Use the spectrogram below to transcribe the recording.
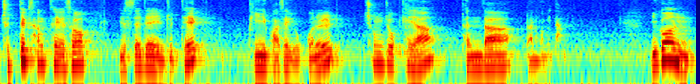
주택 상태에서 1세대 1주택 비과세 요건을 충족해야 된다라는 겁니다. 이건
